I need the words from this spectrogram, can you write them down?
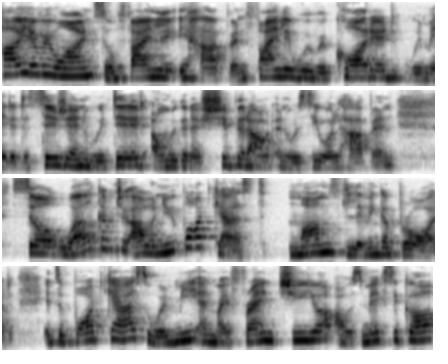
Hi everyone! So finally it happened. Finally we recorded, we made a decision, we did it, and we're gonna ship it out and we'll see what will happen. So, welcome to our new podcast, Moms Living Abroad. It's a podcast where me and my friend Chio out Mexico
